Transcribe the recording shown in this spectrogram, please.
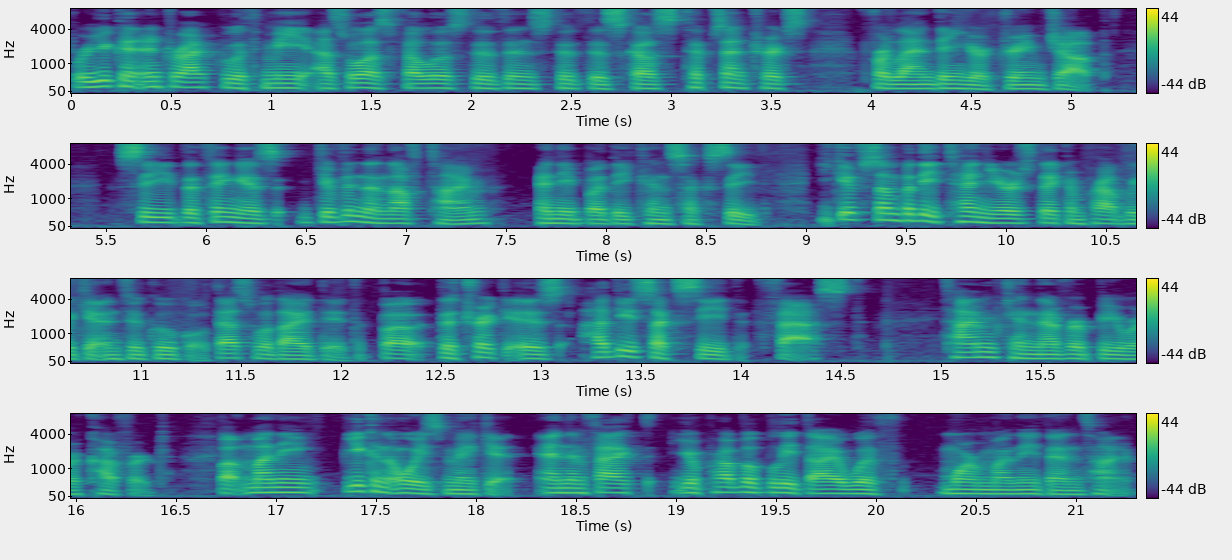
where you can interact with me as well as fellow students to discuss tips and tricks for landing your dream job. See, the thing is, given enough time, anybody can succeed. You give somebody 10 years, they can probably get into Google. That's what I did. But the trick is, how do you succeed fast? Time can never be recovered. But money, you can always make it. And in fact, you'll probably die with more money than time.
